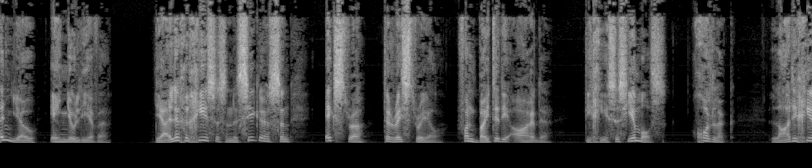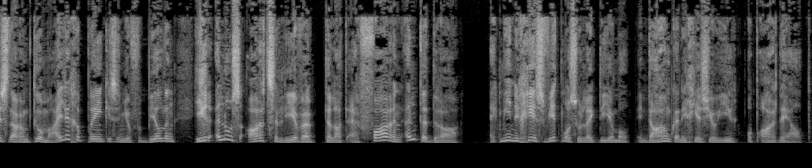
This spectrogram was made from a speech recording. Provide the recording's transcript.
in jou en jou lewe. Die Heilige Gees is in 'n sekere sin extraterrestrial, van buite die aarde. Die Gees is hemels, goddelik. Laat die Gees daarom toe om heilige prentjies in jou verbeelding hier in ons aardse lewe te laat ervaar en in te dra Ek meen die Gees weet mos hoe lyk die hemel en daarom kan die Gees jou hier op aarde help.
